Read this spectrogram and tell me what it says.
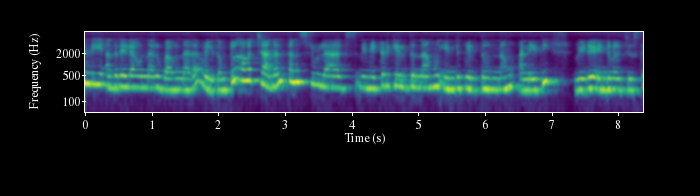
అండి అందరు ఎలా ఉన్నారు? బాగున్నారా? Welcome to our channel Tanushree vlogs. మేము ఎక్కడికి వెళ్తున్నాము? ఎందుకు వెళ్తున్నాము? అనేది వీడియో ఎండ్ వరకు చూస్తే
